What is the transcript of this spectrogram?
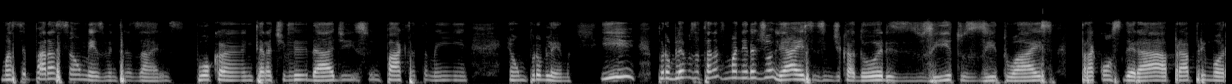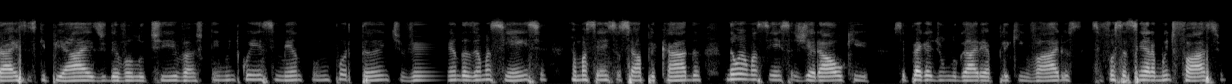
uma separação mesmo entre as áreas. Pouca interatividade, isso impacta também, é um problema. E problemas até na maneira de olhar esses indicadores, os ritos, os rituais, para considerar, para aprimorar esses KPIs de devolutiva. Acho que tem muito conhecimento importante. Vendas é uma ciência, é uma ciência social aplicada, não é uma ciência geral que você pega de um lugar e aplica em vários. Se fosse assim, era muito fácil.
